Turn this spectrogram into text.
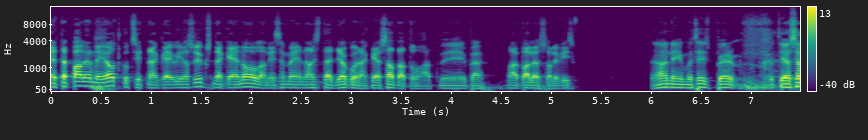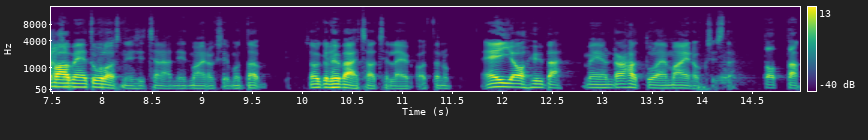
että paljon ne jotkut sitten näkee, jos yksi näkee nolla, niin se meinaa sitä, että joku näkee 100 000. Niinpä. Vai paljon se oli? Viisi... No niin, mutta, siis per... mutta jos se vaan menee tulos, niin sit sä näet niitä mainoksia. Mutta se on kyllä hyvä, että sä oot silleen ottanut... Ei ole hyvä. Meidän rahat tulee mainoksista. Totta.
